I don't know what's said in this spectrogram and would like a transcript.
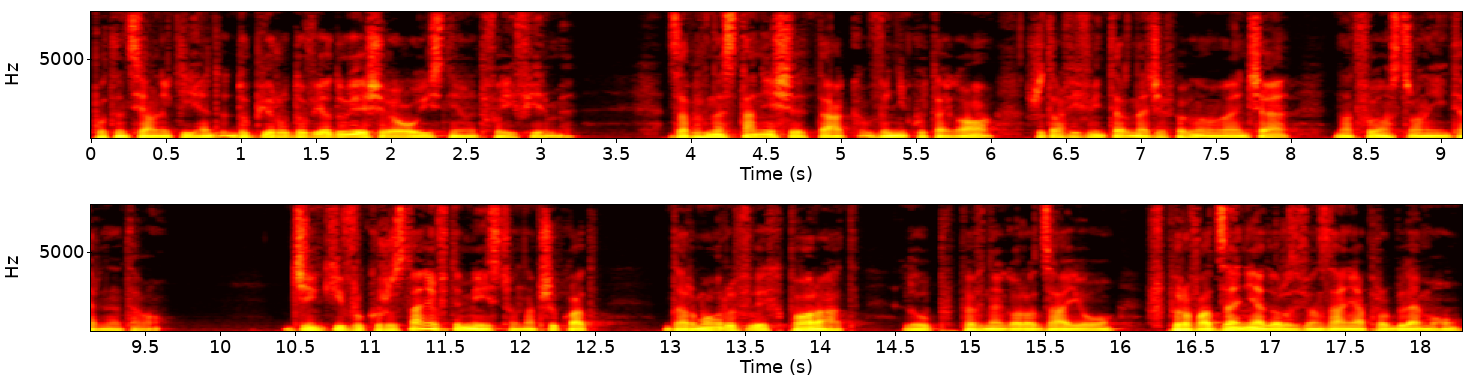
potencjalny klient dopiero dowiaduje się o istnieniu Twojej firmy. Zapewne stanie się tak w wyniku tego, że trafi w internecie w pewnym momencie na Twoją stronę internetową. Dzięki wykorzystaniu w tym miejscu przykład darmowych porad lub pewnego rodzaju wprowadzenia do rozwiązania problemu,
